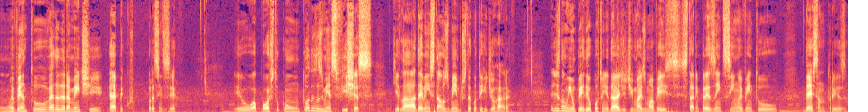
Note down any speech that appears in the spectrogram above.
Um evento verdadeiramente épico, por assim dizer. Eu aposto com todas as minhas fichas que lá devem estar os membros da Coterri de Ohara. Eles não iam perder a oportunidade de mais uma vez estarem presentes em um evento desta natureza.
